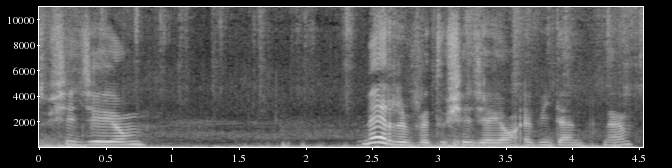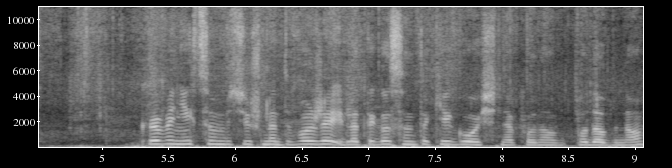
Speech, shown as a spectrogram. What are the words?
Tu się dzieją nerwy, tu się dzieją ewidentne. Krowy nie chcą być już na dworze i dlatego są takie głośne podobno.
